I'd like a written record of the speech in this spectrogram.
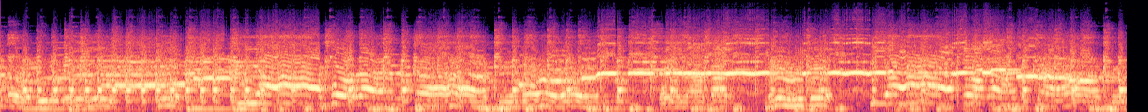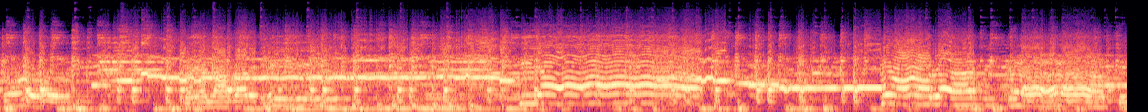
কাপে আমার ইয়া পরাণ কাপে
